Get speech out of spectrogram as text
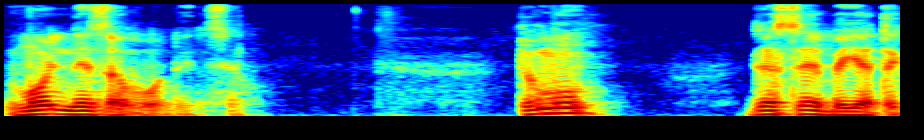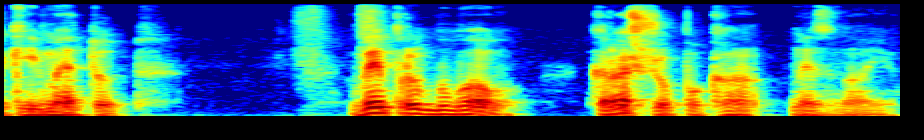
Моль не заводиться. Тому для себе я такий метод випробував. Кращого поки не знаю.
